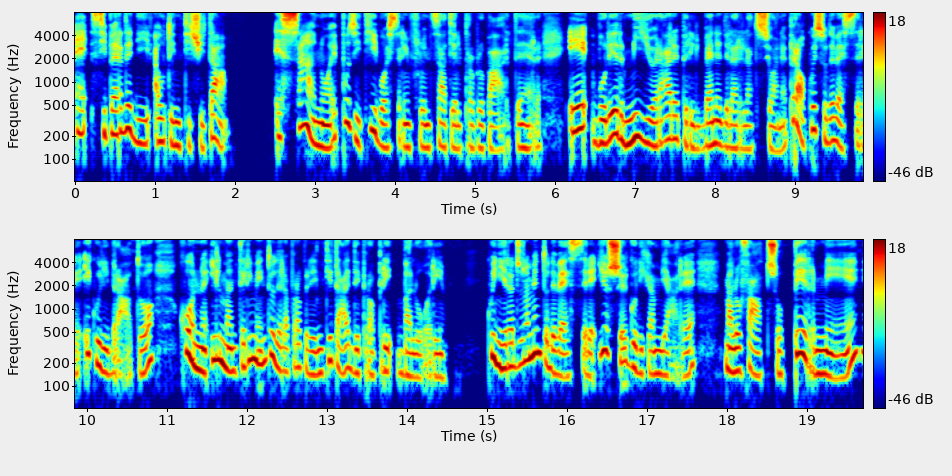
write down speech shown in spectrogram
eh, si perde di autenticità. È sano, è positivo essere influenzati dal proprio partner e voler migliorare per il bene della relazione, però questo deve essere equilibrato con il mantenimento della propria identità e dei propri valori. Quindi il ragionamento deve essere io scelgo di cambiare, ma lo faccio per me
